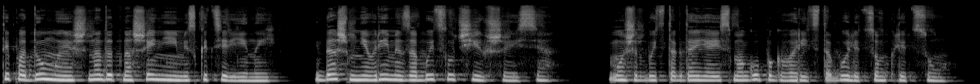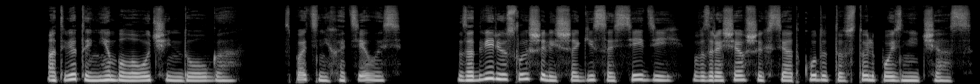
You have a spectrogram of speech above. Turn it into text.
Ты подумаешь над отношениями с Катериной и дашь мне время забыть случившееся. Может быть, тогда я и смогу поговорить с тобой лицом к лицу. Ответа не было очень долго. Спать не хотелось. За дверью слышались шаги соседей, возвращавшихся откуда-то в столь поздний час.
